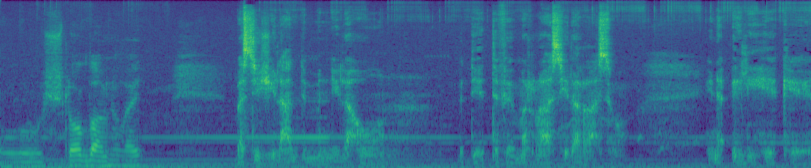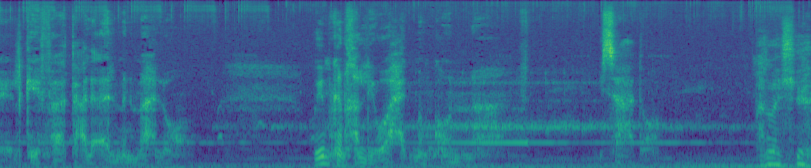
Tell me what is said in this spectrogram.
وشلون ضامنه هي؟ بس يجي لعند مني لهون. بدي اتفق من راسي لراسه. ينقي لي هيك الكيفات على أقل من مهله. ويمكن خلي واحد منكم يساعده. والله شيء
